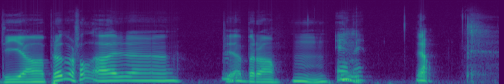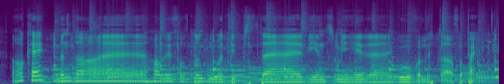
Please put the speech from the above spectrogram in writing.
De jeg har prøvd, i hvert fall, er, eh, de er bra. Mm. Enig. OK, men da eh, har vi fått noen gode tips til vin som gir eh, god valuta for pengene.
